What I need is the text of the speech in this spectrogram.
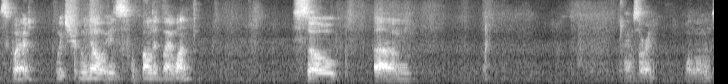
squared. which we know is bounded by 1. So, um, I'm sorry, one moment.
